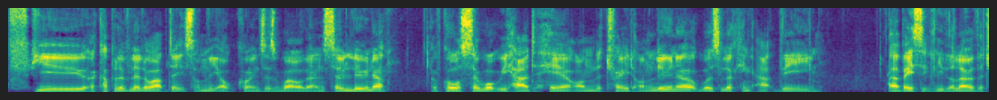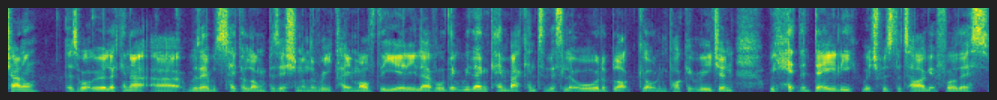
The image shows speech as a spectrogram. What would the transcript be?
few, a couple of little updates on the altcoins as well then. So Luna, of course, so what we had here on the trade on Luna was looking at the, uh, basically the low of the channel is what we were looking at. Uh, was able to take a long position on the reclaim of the yearly level. That we then came back into this little order block golden pocket region. We hit the daily, which was the target for this.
